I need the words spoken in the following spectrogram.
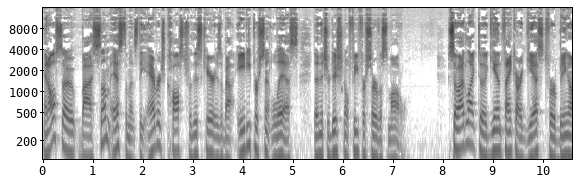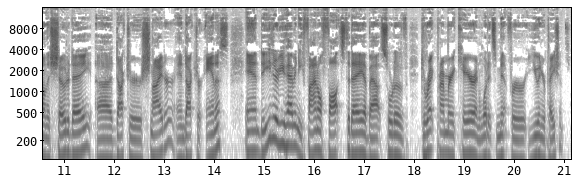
And also, by some estimates, the average cost for this care is about 80% less than the traditional fee for service model. So I'd like to again thank our guests for being on the show today, uh, Dr. Schneider and Dr. Annis. And do either of you have any final thoughts today about sort of direct primary care and what it's meant for you and your patients?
